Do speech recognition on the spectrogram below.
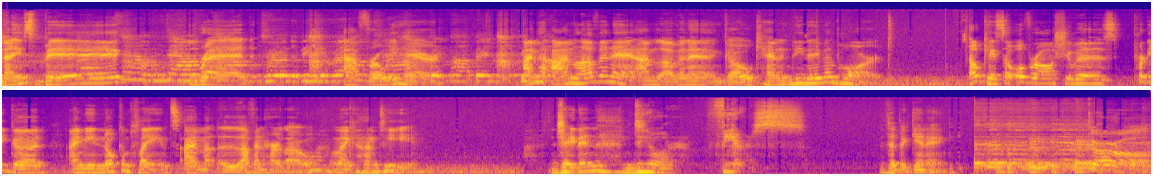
Nice big Red, afro-y hair. I'm I'm loving it. I'm loving it. Go Kennedy Davenport. Okay, so overall she was pretty good. I mean, no complaints. I'm loving her though, like Hunty. Jaidynn Diore, fierce. The beginning. Girl,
